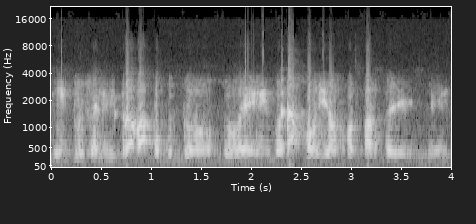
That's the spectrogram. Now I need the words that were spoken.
e incluso en mi trabajo pues, tuve buen apoyo por parte de,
